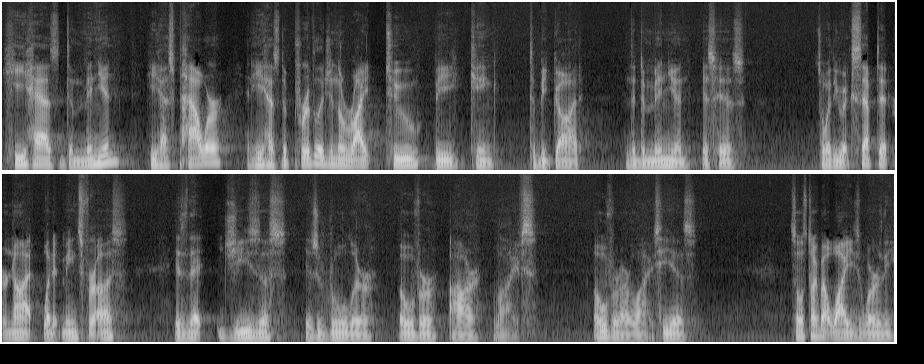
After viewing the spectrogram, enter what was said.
He has dominion, he has power, and he has the privilege and the right to be king, to be God. And the dominion is his. So, whether you accept it or not, what it means for us is that Jesus is ruler over our lives. Over our lives. He is. So, let's talk about why he's worthy.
